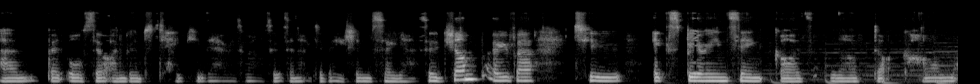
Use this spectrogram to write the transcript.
Um, but also, I'm going to take you there as well. So it's an activation. So, yeah, so jump over to experiencinggodslove.com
